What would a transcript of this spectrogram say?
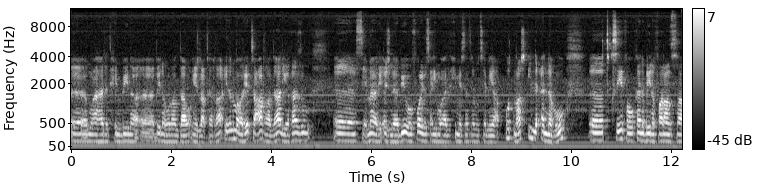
آه، معاهدة حين بين بين هولندا وإنجلترا. إذا المغرب تعرض لغزو استعماري أجنبي وفرضت عليه معاهدة حماية سنة 1912 إلا أنه التقسيم فهو كان بين فرنسا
